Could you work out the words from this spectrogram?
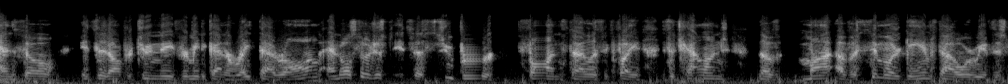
and so it's an opportunity for me to kind of right that wrong, and also just it's a super fun stylistic fight. It's a challenge of my, of a similar game style where we have this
